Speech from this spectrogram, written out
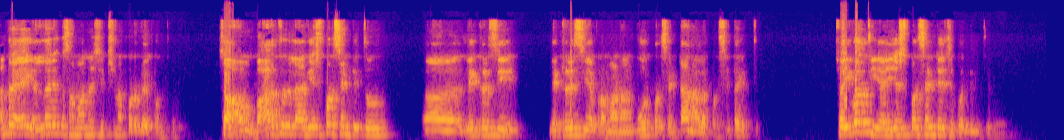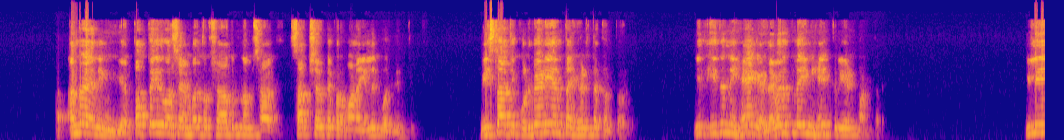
ಅಂದ್ರೆ ಎಲ್ಲರಿಗೂ ಸಮಾನ ಶಿಕ್ಷಣ ಕೊಡಬೇಕು ಅಂತ. ಸೊ ಭಾರತದಲ್ಲಿ ಎಷ್ಟು ಪರ್ಸೆಂಟ್ ಇತ್ತು? ಲಿಟ್ರಸಿ ಲಿಟ್ರಸಿಯ ಪ್ರಮಾಣ ಮೂರ್ ಪರ್ಸೆಂಟ್ ನಾಲ್ಕು ಪರ್ಸೆಂಟ್ ಆಗಿತ್ತು. ಸೊ ಇವತ್ತು ಎಷ್ಟು ಪರ್ಸೆಂಟೇಜ್ ಬಂದಿದೆ? ಅಂದ್ರೆ ನಿಮ್ಗೆ ಎಪ್ಪತ್ತೈದು ವರ್ಷ, ಎಂಬತ್ತು ವರ್ಷ ಆದ್ರೂ ನಮ್ ಸಾಕ್ಷರತೆ ಪ್ರಮಾಣ ಎಲ್ಲಿಗೆ ಬಂದು ನಿಂತಿದೆ ಮೀಸಲಾತಿ ಕೊಡಬೇಡಿ ಅಂತ ಹೇಳ್ತಕ್ಕಂಥವ್ರು. ಇದ್, ಇದನ್ನ ಹೇಗೆ ಲೆವೆಲ್ ಪ್ಲೇಯಿಂಗ್ ಹೇಗೆ ಕ್ರಿಯೇಟ್ ಮಾಡ್ತಾರೆ? ಇಲ್ಲಿ,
